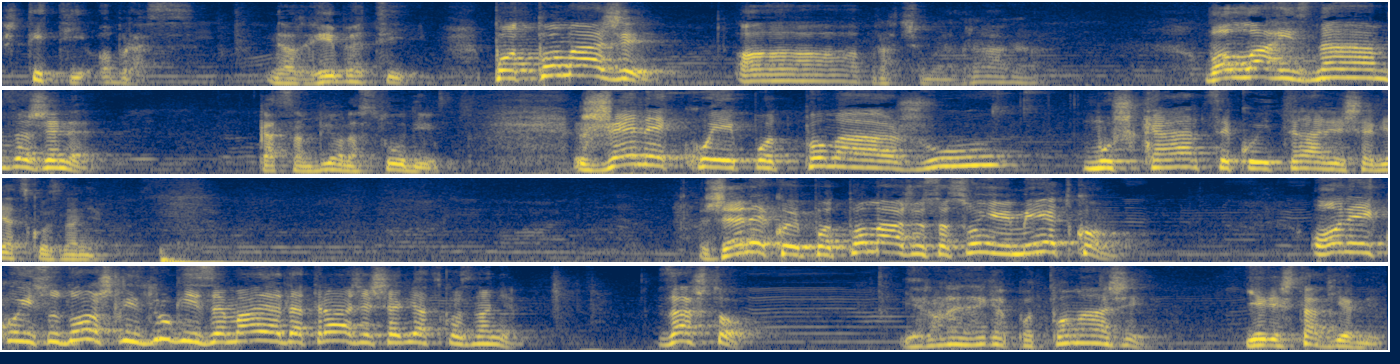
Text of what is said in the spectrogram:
Štiti obraz. Ne ribeti. Potpomaže. A, braćo moja draga. Wallahi znam za žene. Kad sam bio na studiju. Žene koje potpomažu muškarce koji traže šarijatsko znanje. Žene koje potpomažu sa svojim imetkom. One koji su došli iz drugih zemalja da traže šarijatsko znanje. Zašto? Jer ona njega potpomaže. Jer je šta vjernik?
